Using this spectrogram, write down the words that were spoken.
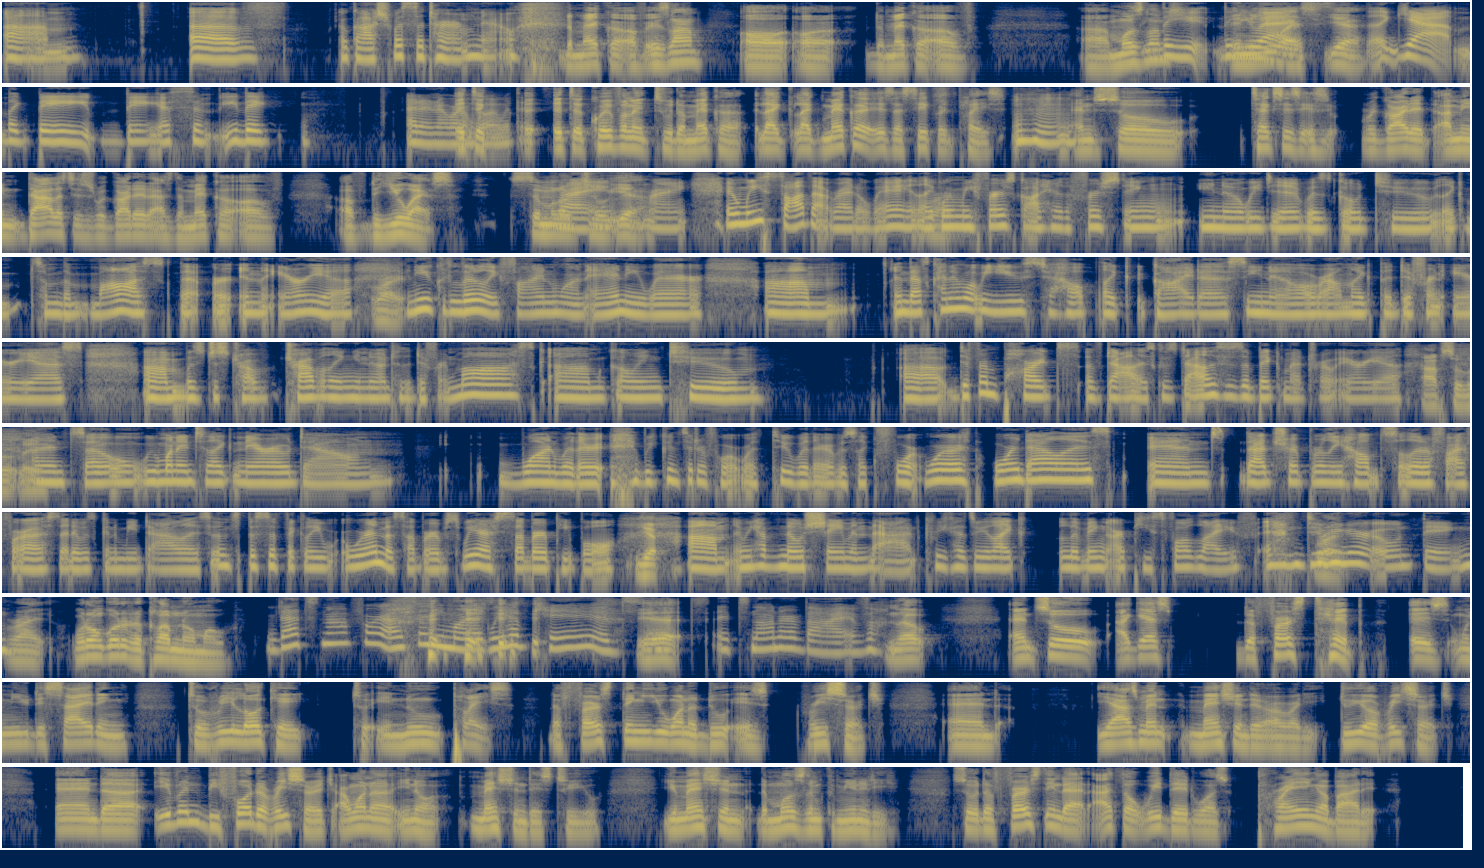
um, of oh gosh, what's the term now? the Mecca of Islam or or the Mecca of uh, Muslims. The the In the US. US, yeah. Like yeah, like they they they I don't know where it's, I'm a- going with this. it's equivalent to the Mecca. Like like Mecca is a sacred place, Mhm. and so Texas is regarded. I mean, Dallas is regarded as the Mecca of of the U.S. Similar right, to yeah, right. And we saw that right away. Like when we first got here, the first thing you know we did was go to like some of the mosques that were in the area, right, and you could literally find one anywhere. Um, and that's kind of what we used to help like guide us, you know, around like the different areas. Um, was just tra- traveling, you know, to the different mosque, um, going to uh different parts of Dallas because Dallas is a big metro area. absolutely, And so we wanted to like narrow down one whether we consider Fort Worth too, whether it was like Fort Worth or Dallas. And that trip really helped solidify for us that it was going to be Dallas. And specifically, we're in the suburbs. We are suburb people. yep, Um, and we have no shame in that because we like living our peaceful life and doing Right. our own thing. right. We don't go to the club no more. That's not for us anymore. like we have kids. Yeah. It's, it's not our vibe. Nope. And so I guess the first tip is when you're deciding to relocate to a new place, the first thing you want to do is research. And Yasmin mentioned it already. Do your research. And uh, even before the research, I want to, you know, mention this to you. You mentioned the Muslim community. So the first thing that I thought we did was praying about it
